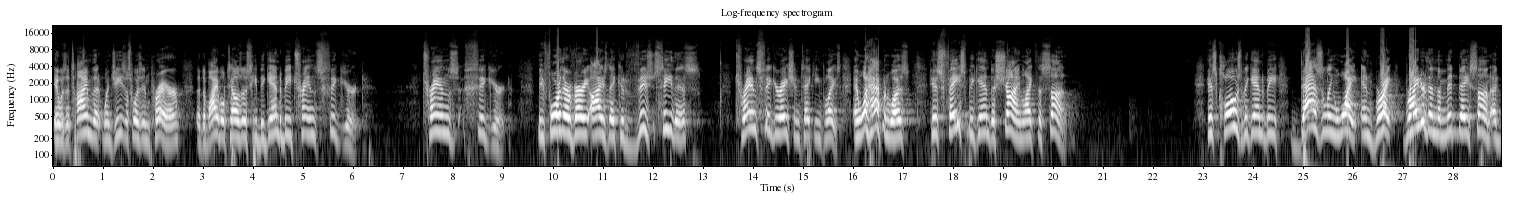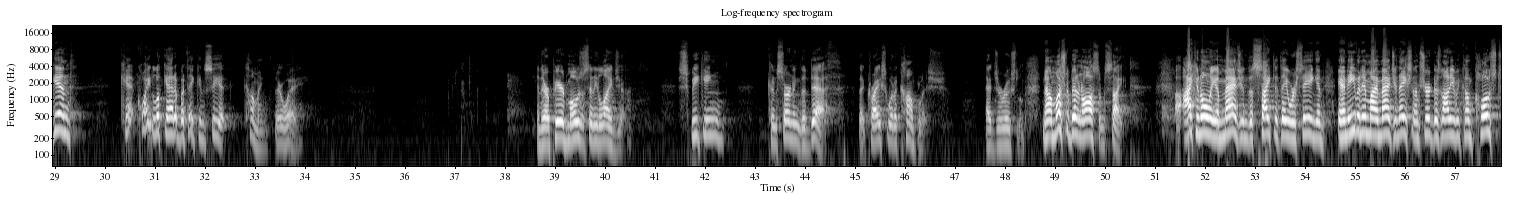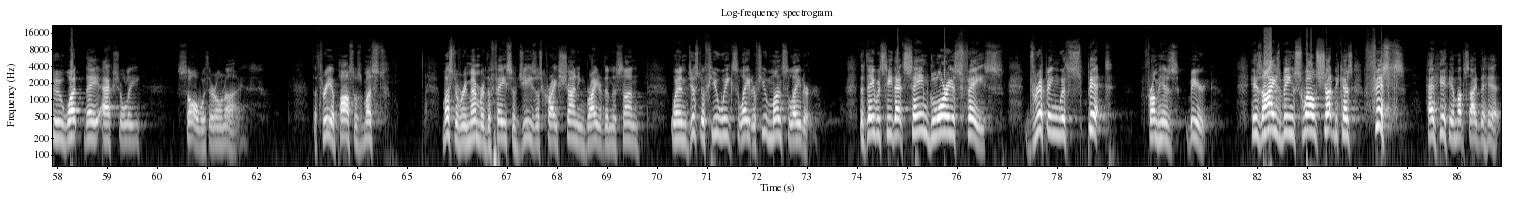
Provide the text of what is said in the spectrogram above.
It was a time that when Jesus was in prayer, that the Bible tells us he began to be transfigured. Transfigured. Before their very eyes, they could vis- see this transfiguration taking place. And what happened was his face began to shine like the sun. His clothes began to be dazzling white and bright, brighter than the midday sun. Again, can't quite look at it, but they can see it coming their way. And there appeared Moses and Elijah speaking concerning the death that Christ would accomplish at Jerusalem. Now, it must have been an awesome sight. I can only imagine the sight that they were seeing, and, and even in my imagination, I'm sure it does not even come close to what they actually saw with their own eyes. The three apostles must, must have remembered the face of Jesus Christ shining brighter than the sun when just a few weeks later, a few months later, that they would see that same glorious face dripping with spit from his beard, his eyes being swelled shut because fists had hit him upside the head,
